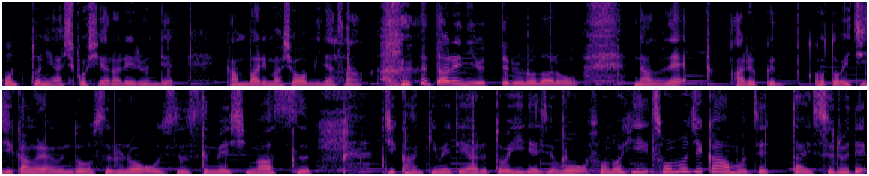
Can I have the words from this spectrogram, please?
本当に足腰やられるんで頑張りましょう皆さん。誰に言ってるのだろう。なので歩くこと1時間ぐらい運動するのをおすすめします。時間決めてやるといいですよ。もうその日その時間はもう絶対するで。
